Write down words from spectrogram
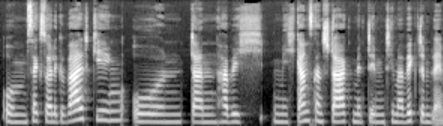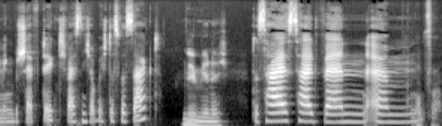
um sexuelle Gewalt ging. Und dann habe ich mich ganz, ganz stark mit dem Thema Victim Blaming beschäftigt. Ich weiß nicht, ob euch das was sagt. Nee, mir nicht. Das heißt halt, wenn ähm, Opfer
